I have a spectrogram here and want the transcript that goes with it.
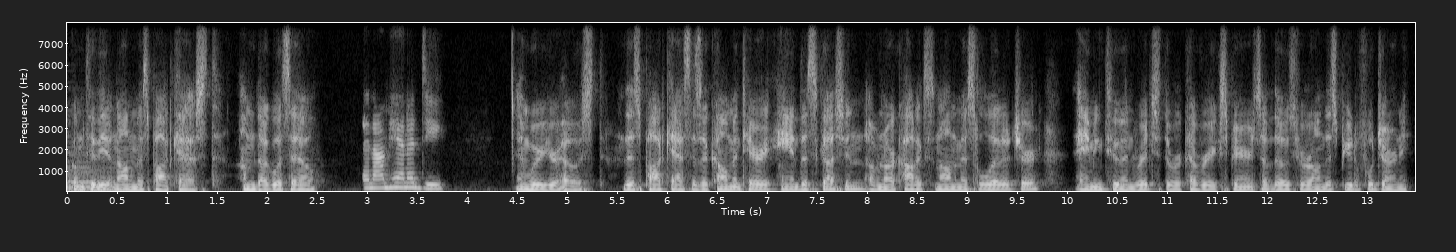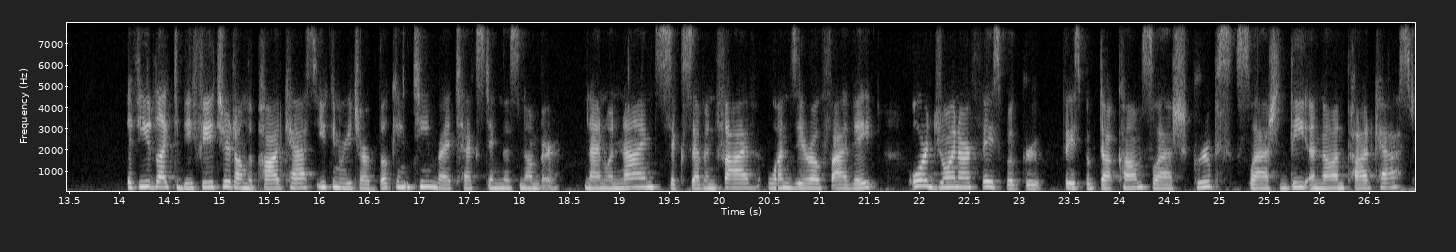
Welcome to the Anonymous Podcast. I'm Douglas L. And I'm Hannah D. And we're your host. This podcast is a commentary and discussion of Narcotics Anonymous literature, aiming to enrich the recovery experience of those who are on this beautiful journey. If you'd like to be featured on the podcast, you can reach our booking team by texting this number, 919 675 1058, or join our Facebook group, facebook.com slash groups slash the Anon podcast,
